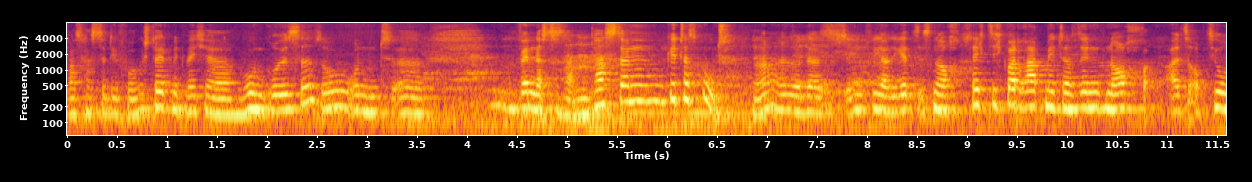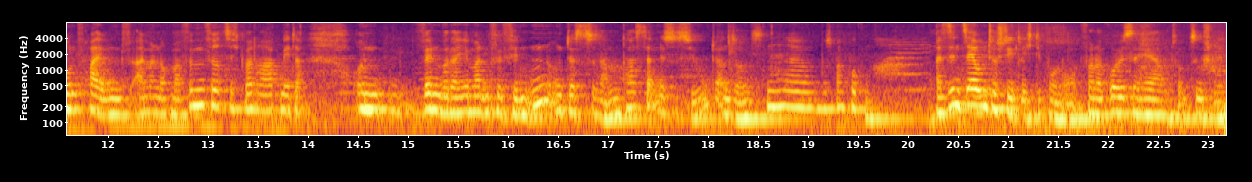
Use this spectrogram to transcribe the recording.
was hast du dir vorgestellt, mit welcher Wohngröße so und äh, wenn das zusammenpasst, dann geht das gut. Ne? Also das irgendwie, also jetzt ist noch 60 Quadratmeter sind noch als Option frei und einmal noch mal 45 Quadratmeter. Und wenn wir da jemanden für finden und das zusammenpasst, dann ist es gut. Ansonsten äh, muss man gucken. Also sind sehr unterschiedlich die Wohnungen, von der Größe her und vom Zuschnitt.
